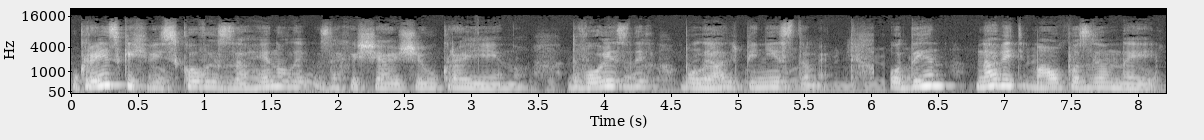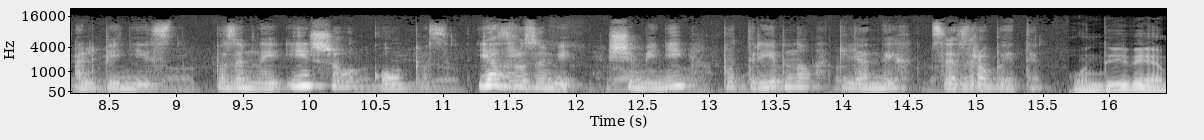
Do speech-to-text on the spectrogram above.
українських військових, загинули, захищаючи Україну. Двоє з них були альпіністами. Один навіть мав позивний альпініст, позивний іншого компас. Я зрозумів, що мені потрібно для них це зробити. Un diviem,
